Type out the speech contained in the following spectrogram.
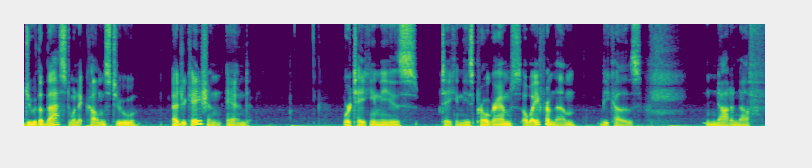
do the best when it comes to education. And we're taking these taking these programs away from them because not enough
